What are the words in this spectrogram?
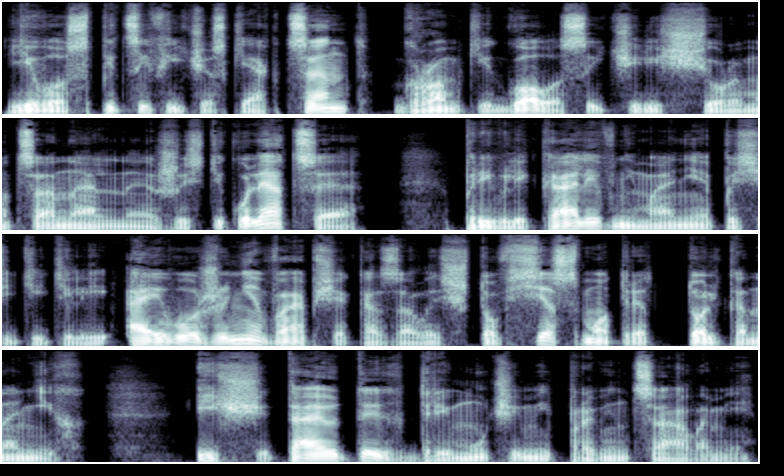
Его специфический акцент, громкий голос и чересчур эмоциональная жестикуляция привлекали внимание посетителей, а его жене вообще казалось, что все смотрят только на них и считают их дремучими провинциалами.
